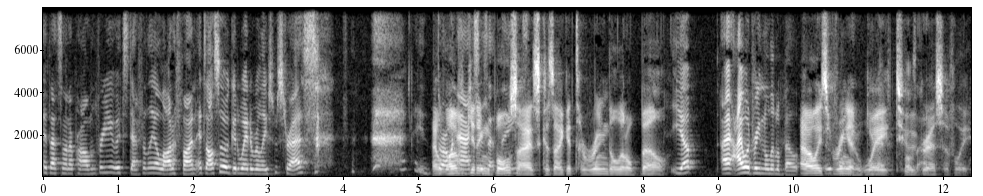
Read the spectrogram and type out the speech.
if that's not a problem for you, it's definitely a lot of fun. It's also a good way to relieve some stress. I love getting bullseyes because I get to ring the little bell. Yep, I, I would ring the little bell. I always ring I it way a too aggressively.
